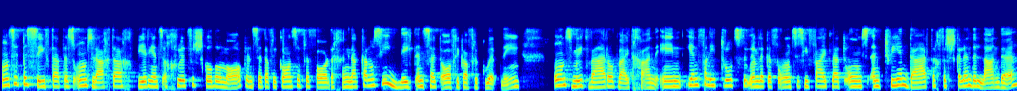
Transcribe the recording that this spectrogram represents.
ons het besef dat as ons regtig weer eens 'n groot verskil wil maak in Suid-Afrikaanse vervaardiging, dan kan ons nie net in Suid-Afrika verkoop nie ons moet wêreldwyd gaan en een van die trotsste oomblikke vir ons is die feit dat ons in 32 verskillende lande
